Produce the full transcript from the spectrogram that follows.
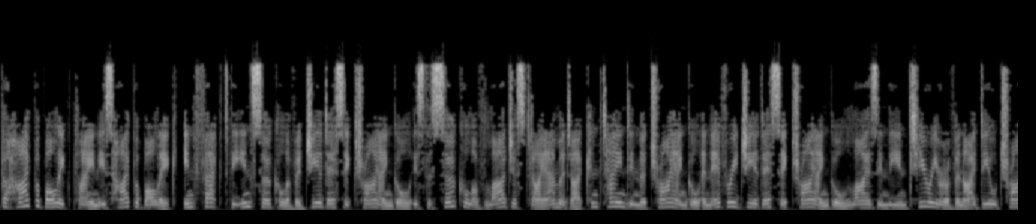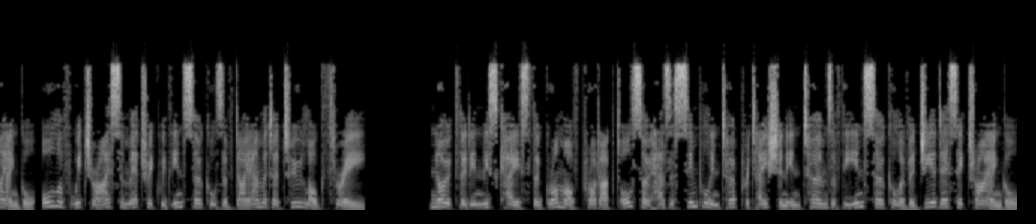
The hyperbolic plane is hyperbolic, in fact the incircle of a geodesic triangle is the circle of largest diameter contained in the triangle and every geodesic triangle lies in the interior of an ideal triangle, all of which are isometric with incircles of diameter 2 log 3. Note that in this case the Gromov product also has a simple interpretation in terms of the incircle of a geodesic triangle.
